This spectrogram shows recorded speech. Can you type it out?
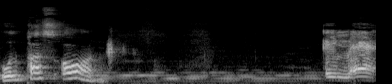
will pass on. Amen.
